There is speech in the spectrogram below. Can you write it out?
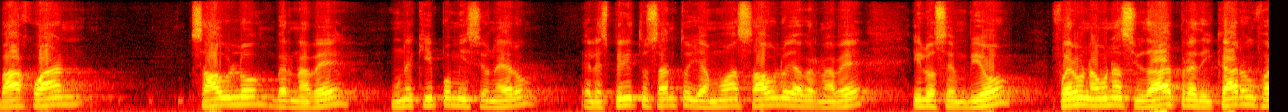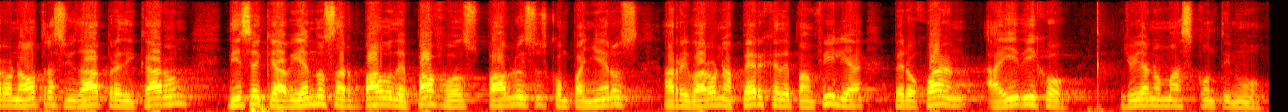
Va Juan, Saulo, Bernabé, un equipo misionero. El Espíritu Santo llamó a Saulo y a Bernabé y los envió fueron a una ciudad, predicaron, fueron a otra ciudad, predicaron. Dice que habiendo zarpado de Pafos, Pablo y sus compañeros arribaron a Perge de Panfilia, pero Juan ahí dijo, yo ya no más continúo,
